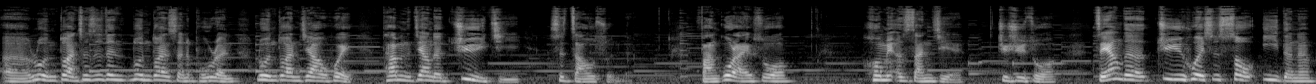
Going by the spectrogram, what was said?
呃论断，甚至论论断神的仆人，论断教会，他们这样的聚集是遭损的。反过来说，后面二十三节继续说，怎样的聚会是受益的呢？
